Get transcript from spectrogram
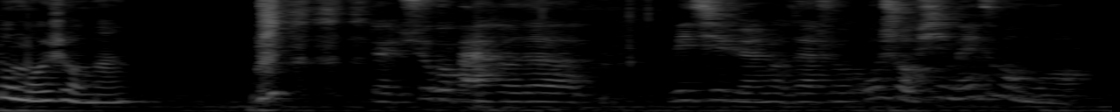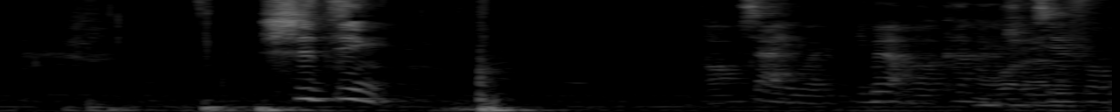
不磨手吗？对，去过白河的 V 七选手在说，我手皮没怎么磨。失敬。好，下一位，你们两个看看谁先说吧。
